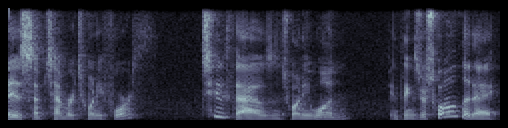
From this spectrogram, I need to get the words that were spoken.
is September 24th, 2021, and things are swell today.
